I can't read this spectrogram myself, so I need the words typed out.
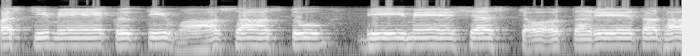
पश्चिमे कृत्तिवासास्तु भीमेशश्चोत्तरे तथा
